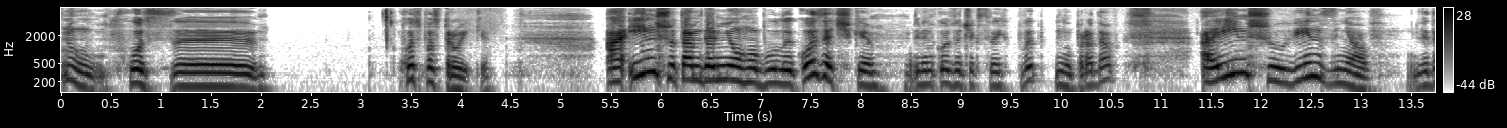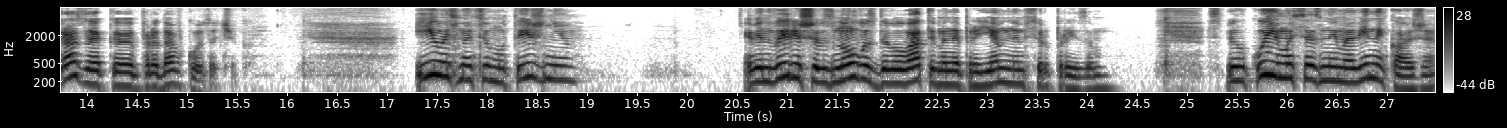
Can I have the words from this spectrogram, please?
ну, в хоз, е, в хозпостройки. А іншу, там, де в нього були козочки, він козочок своїх ну, продав, а іншу він зняв відразу, як е, продав козочок. І ось на цьому тижні він вирішив знову здивувати мене приємним сюрпризом. Спілкуємося з ним, а він і каже:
